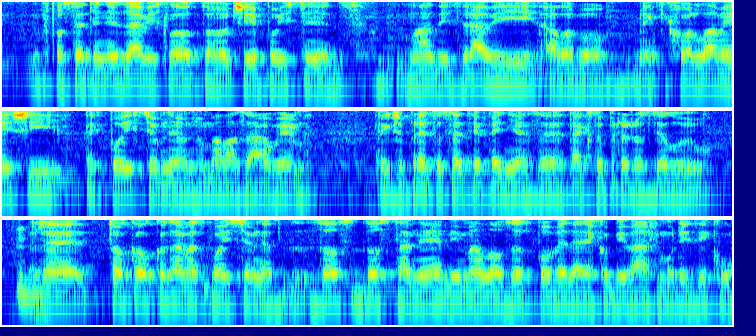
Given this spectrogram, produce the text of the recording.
v podstate nezávisle od toho, či je poistenec mladý, zdravý alebo nejaký chorlavejší, tak poisťovňa o ňo mala záujem. Takže preto sa tie peniaze takto prerozdeľujú. Mm-hmm. Že to, koľko za vás poisťovňa dostane, by malo zodpovedať akoby vášmu riziku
